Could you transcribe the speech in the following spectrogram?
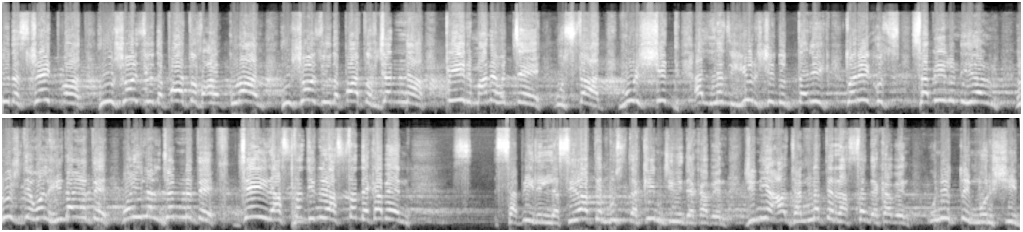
you the straight path who shows you the path of Quran who shows you the path of Jannah পীর মানে হচ্ছে উস্তাদ, মুর্শিদ, আল্লাযী ইউরশিদুত তারিক, তরিকুস সাবিলুন ইলাল রুশদি ওয়াল হিদায়াতে, ওয়া ইলাল জান্নাতে। যেই রাস্তা, যিনি রাস্তা দেখাবেন সাবিলিল্লাহ সিরাতে মুস্তাকিম যিনি দেখাবেন যিনি আ- জান্নাতের রাস্তা দেখাবেন উনি তো মুর্শিদ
